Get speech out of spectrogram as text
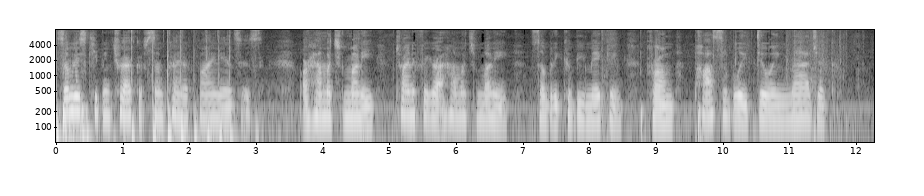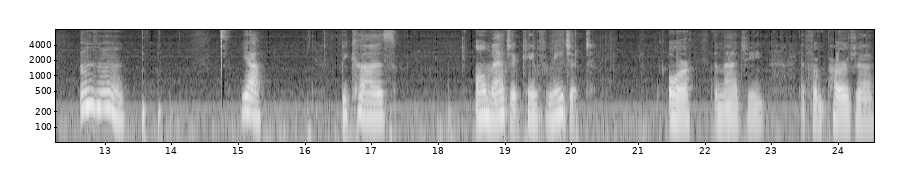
somebody's keeping track of some kind of finances or how much money trying to figure out how much money somebody could be making from possibly doing magic. Mm-hmm. Yeah. Because all magic came from Egypt. Or the magi from Persia,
